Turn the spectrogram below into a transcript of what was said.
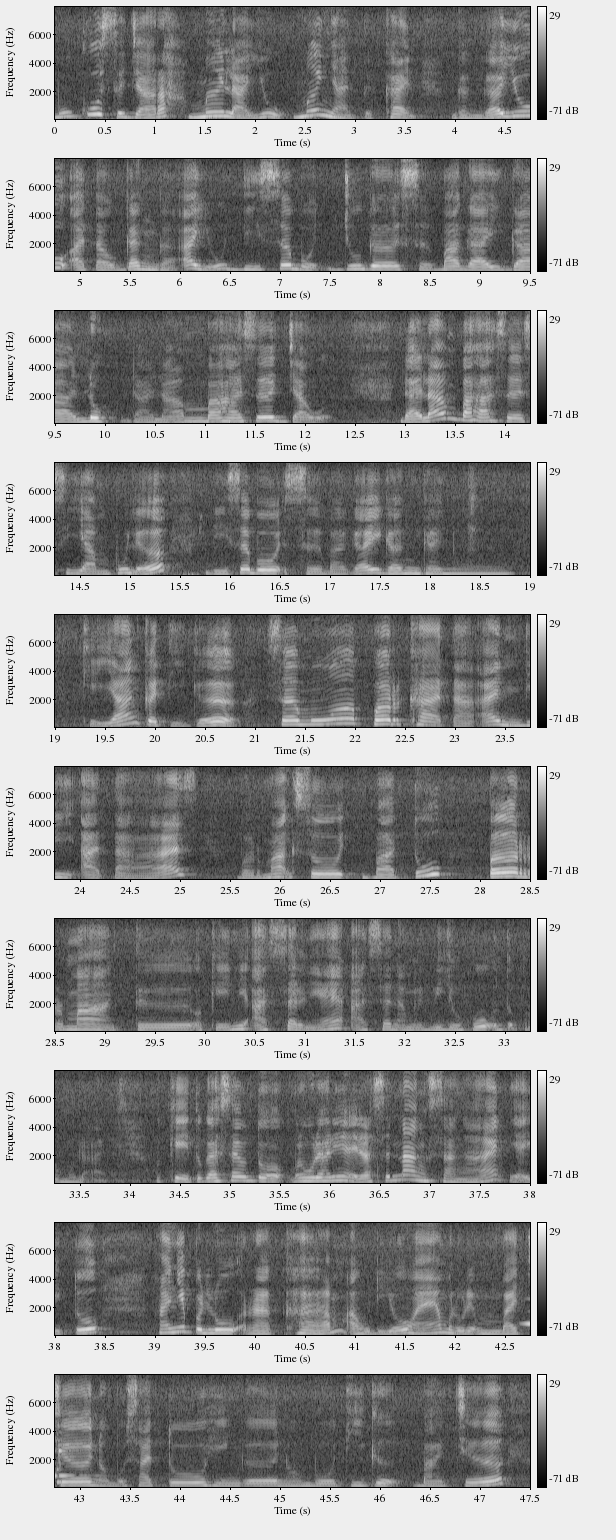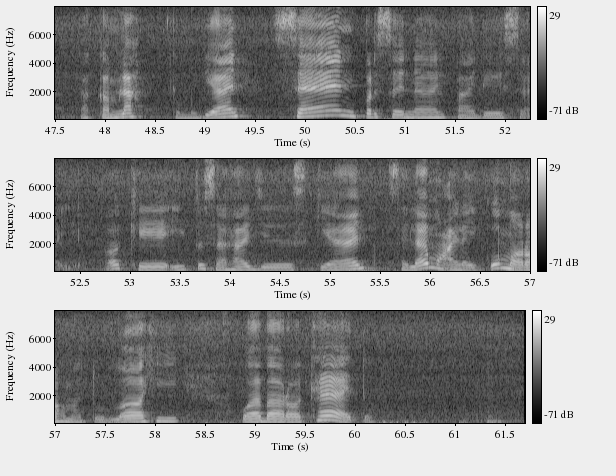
buku sejarah Melayu menyatakan Ganggayu atau Gangga Ayu disebut juga sebagai Galuh dalam bahasa Jawa. Dalam bahasa Siam pula disebut sebagai Gangganu. Okay, yang ketiga, semua perkataan di atas bermaksud batu permata. Okey, ini asalnya, asal nama negeri Johor untuk permulaan. Okey, tugas saya untuk mudah hari ini adalah senang sangat iaitu hanya perlu rakam audio eh murid membaca nombor 1 hingga nombor 3. Baca, rakamlah. Kemudian send personal pada saya. Okey, itu sahaja. Sekian. Assalamualaikum warahmatullahi wabarakatuh.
